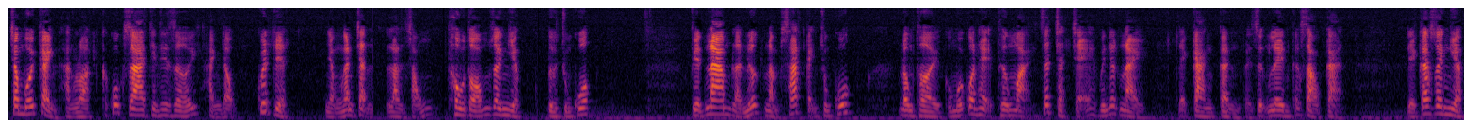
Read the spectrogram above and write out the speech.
Trong bối cảnh hàng loạt các quốc gia trên thế giới hành động quyết liệt nhằm ngăn chặn làn sóng thâu tóm doanh nghiệp từ Trung Quốc, Việt Nam là nước nằm sát cạnh Trung Quốc, đồng thời có mối quan hệ thương mại rất chặt chẽ với nước này lại càng cần phải dựng lên các rào cản để các doanh nghiệp,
